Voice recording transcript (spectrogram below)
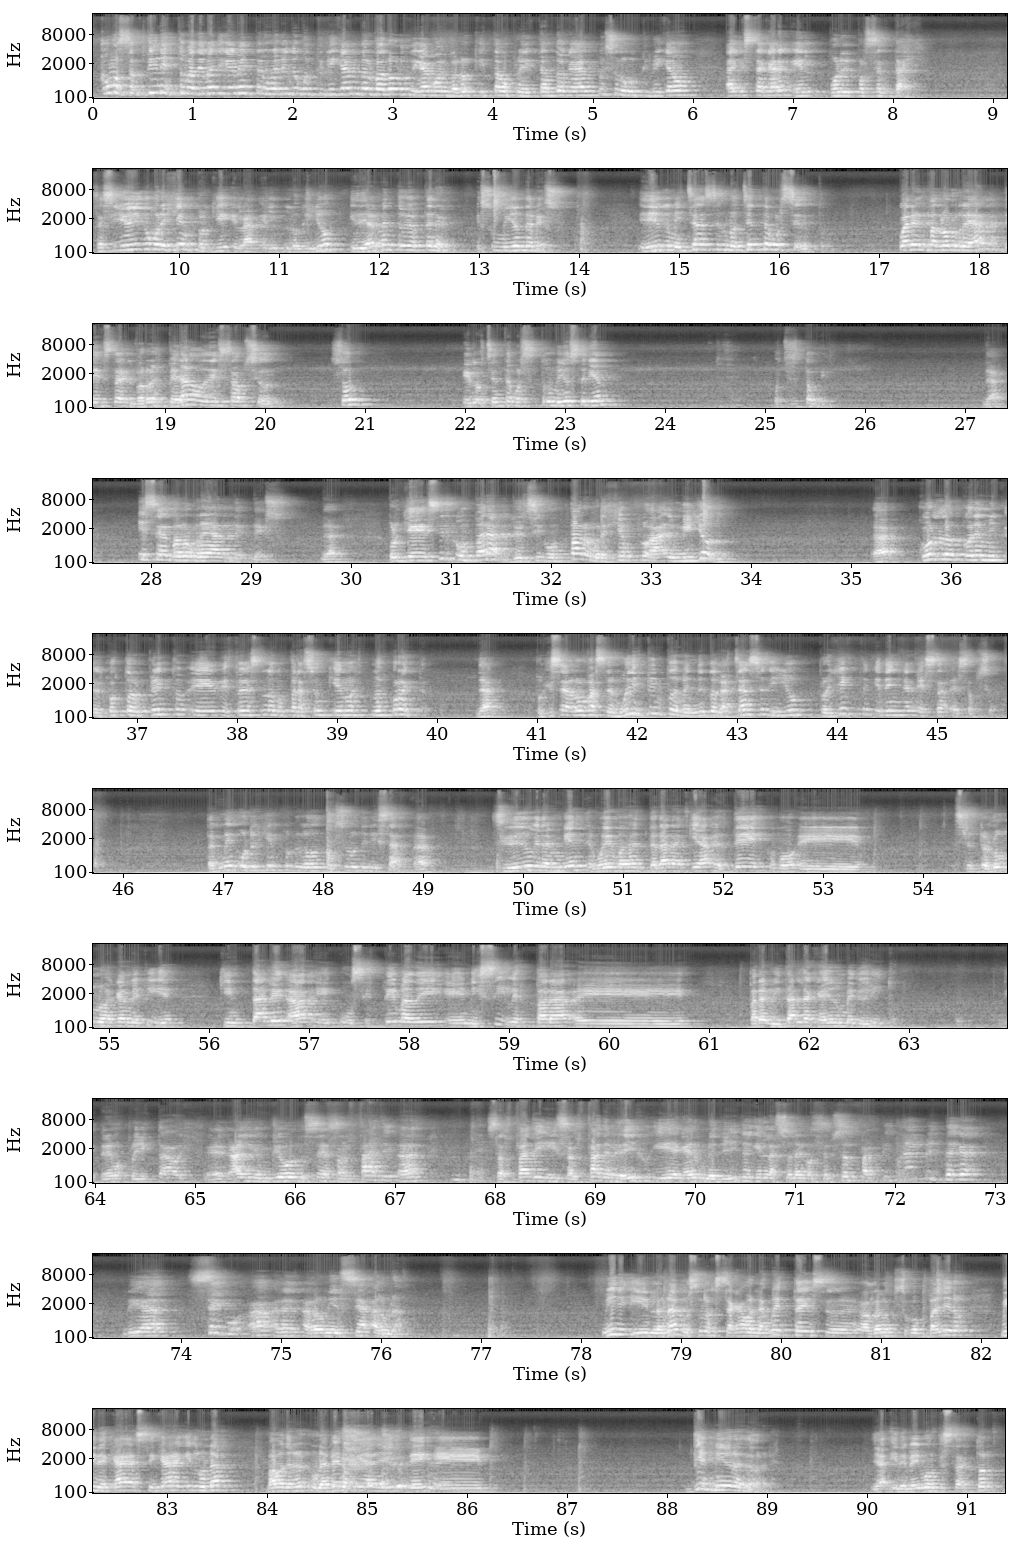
¿Cómo se obtiene esto matemáticamente? Nos han ido multiplicando el valor, digamos, el valor que estamos proyectando acá, después se lo multiplicamos, hay que sacar el, por el porcentaje. Sea, si yo digo, por ejemplo, que la- el- lo que yo idealmente voy a obtener es un millón de pesos, y digo que mi chance es un 80%, ¿cuál es el valor real, de esta, el valor esperado de esa opción? Son el 80% de un millón serían 800 mil. ¿Ya? Ese es el valor real de, de eso. ¿ya? Porque decir comparar, yo si comparo, por ejemplo, al millón ¿ya? Con, lo- con el, el costo del proyecto, eh, estoy haciendo una comparación que no es, no es correcta. ¿ya? Porque ese valor va a ser muy distinto dependiendo de la chance que yo proyecte que tenga esa, esa opción. También otro ejemplo que lo, lo suelo utilizar. ¿ya? Si yo digo que también eh, voy a enterar aquí a ustedes como eh, centro alumno acá me pide que instale a, eh, un sistema de eh, misiles para, eh, para evitar la caída de un meteorito. Tenemos proyectado, eh, alguien vio, no sé, Salfate, ¿ah? Salfate y Salfate me dijo que iba a caer un meteorito aquí en la zona de Concepción, particularmente acá, diga, seco a, a la, a la Universidad Alunam. Mire, y en la nosotros sacamos la cuenta, eh, hablando con su compañero, mire, cada, si cada aquí en la UNAP vamos a tener una pérdida de, de, eh, 10 millones de dólares. ¿Ya? Y le pedimos a un extractor,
